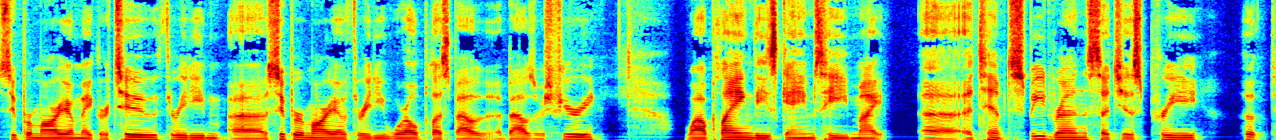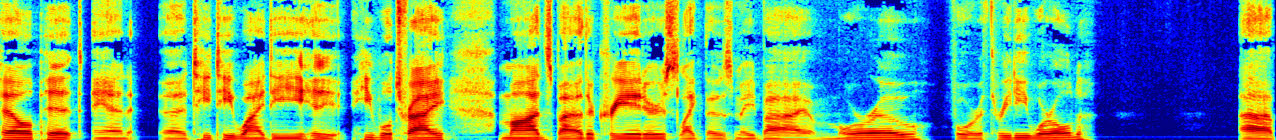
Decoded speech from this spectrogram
Super Mario Maker 2, 3D uh, Super Mario 3D World plus uh, Bowser's Fury. While playing these games, he might uh, attempt speed runs such as pre Hooktail Pit and uh, TTYD. He he will try mods by other creators like those made by Moro for 3D World. Uh,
